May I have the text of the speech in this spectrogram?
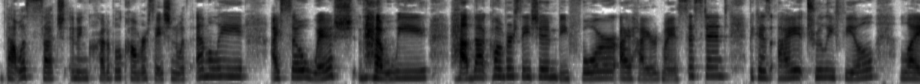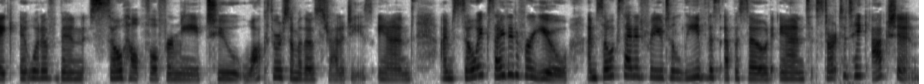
That was such an incredible conversation with Emily. I so wish that we had that conversation before I hired my assistant because I truly feel like it would have been so helpful for me to walk through some of those strategies. And I'm so excited for you. I'm so excited for you to leave this episode and start to take action.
